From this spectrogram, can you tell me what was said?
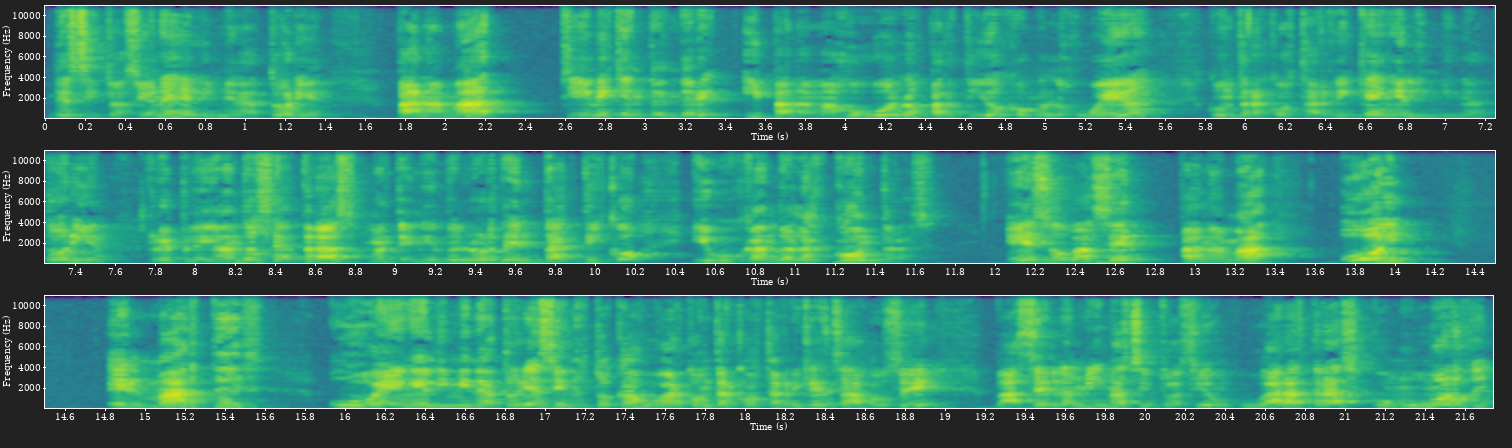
de situaciones eliminatorias. Panamá tiene que entender, y Panamá jugó los partidos como los juega contra Costa Rica en eliminatoria, replegándose atrás, manteniendo el orden táctico y buscando las contras. Eso va a ser Panamá hoy, el martes, o en eliminatoria si nos toca jugar contra Costa Rica en San José, va a ser la misma situación, jugar atrás con un orden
